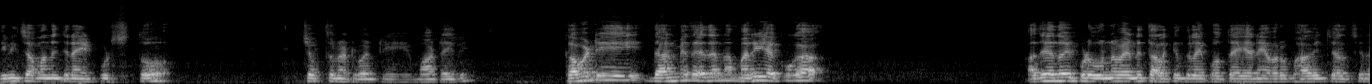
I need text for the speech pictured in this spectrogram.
దీనికి సంబంధించిన ఇన్పుట్స్తో చెప్తున్నటువంటి మాట ఇది. కాబట్టి దాని మీద ఏదైనా మరీ ఎక్కువగా అదేదో ఇప్పుడు ఉన్నవన్నీ తలకిందులైపోతాయి అని ఎవరు భావించాల్సిన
